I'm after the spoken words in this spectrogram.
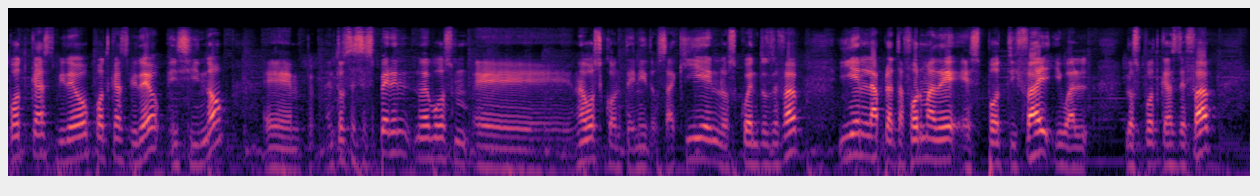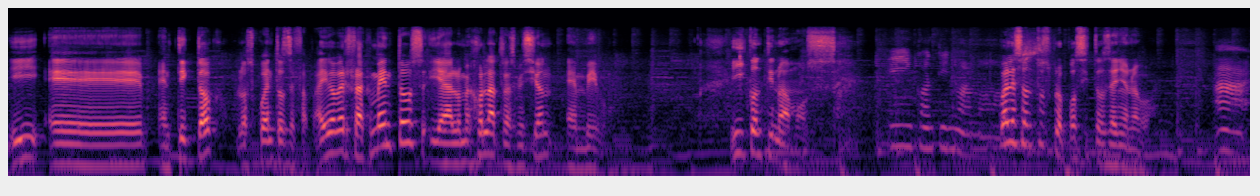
Podcast, video, podcast, video. Y si no, eh, entonces esperen nuevos, eh, nuevos contenidos aquí en los cuentos de Fab y en la plataforma de Spotify, igual los podcasts de Fab. Y eh, en TikTok, los cuentos de Fab. Ahí va a haber fragmentos y a lo mejor la transmisión en vivo. Y continuamos. Y continuamos. ¿Cuáles son tus propósitos de año nuevo? Ay,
